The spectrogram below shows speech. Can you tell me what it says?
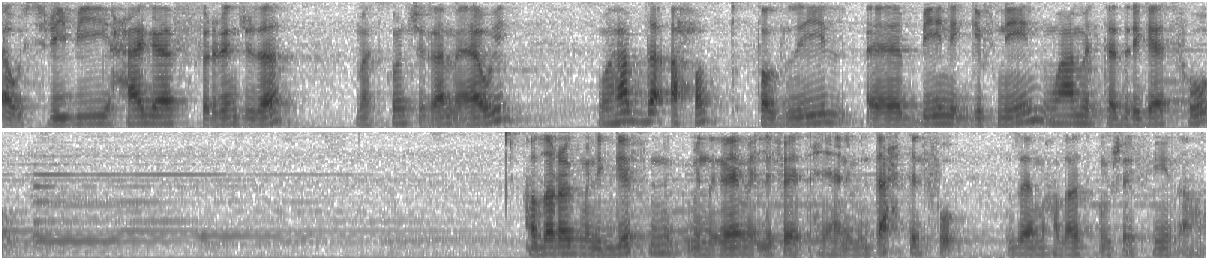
أو 3B حاجة في الرينج ده ما تكونش غامقة قوي وهبدأ أحط تظليل آه، بين الجفنين وأعمل تدريجات فوق. أدرج من الجفن من غامق لفاتح يعني من تحت لفوق زي ما حضراتكم شايفين أهو.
